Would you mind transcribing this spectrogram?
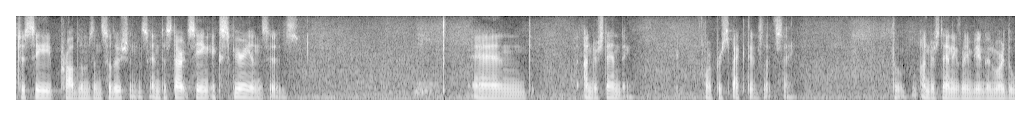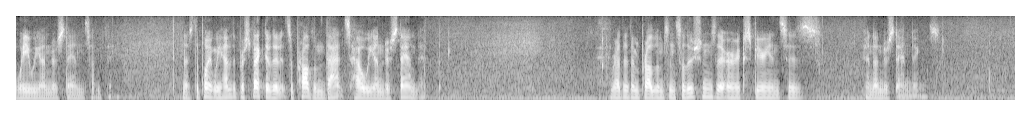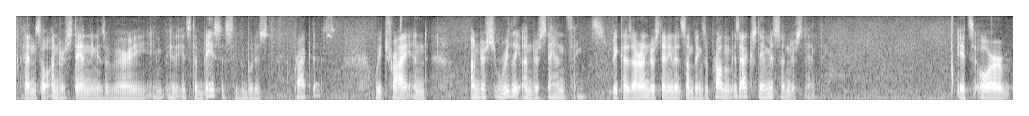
to see problems and solutions and to start seeing experiences and understanding or perspectives, let's say. The understanding is maybe a good word, the way we understand something. And that's the point. We have the perspective that it's a problem, that's how we understand it. Rather than problems and solutions, there are experiences and understandings. And so understanding is a very, it's the basis of the Buddhist practice. We try and under, really understand things because our understanding that something's a problem is actually a misunderstanding. It's, or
